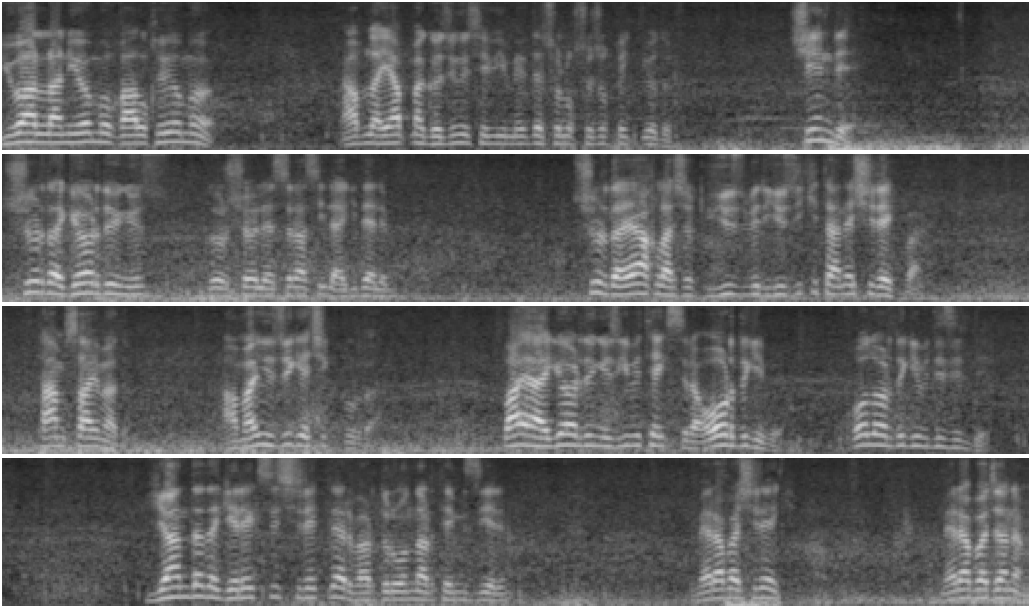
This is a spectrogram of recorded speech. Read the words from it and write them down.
Yuvarlanıyor mu kalkıyor mu? Abla yapma gözünü seveyim evde çoluk çocuk bekliyordur. Şimdi şurada gördüğünüz dur şöyle sırasıyla gidelim. Şurada yaklaşık 101-102 tane şirek var. Tam saymadım. Ama yüzü geçik burada. Bayağı gördüğünüz gibi tek sıra ordu gibi. Kol ordu gibi dizildi. Yanda da gereksiz şirekler var. Dur onları temizleyelim. Merhaba şirek. Merhaba canım.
